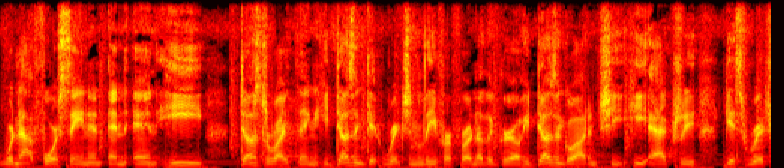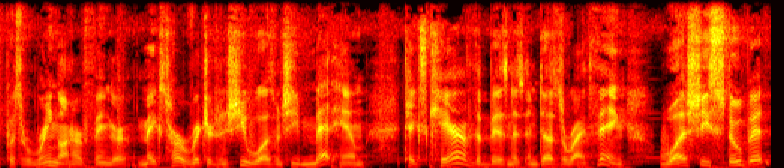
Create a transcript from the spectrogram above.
were not foreseen. And, and, and he does the right thing. He doesn't get rich and leave her for another girl. He doesn't go out and cheat. He actually gets rich, puts a ring on her finger, makes her richer than she was when she met him, takes care of the business, and does the right thing. Was she stupid?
